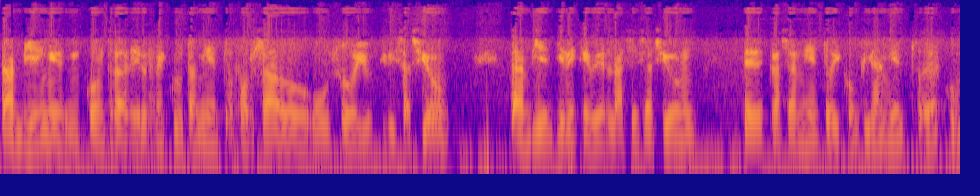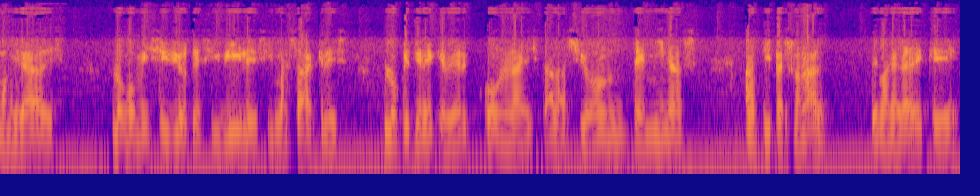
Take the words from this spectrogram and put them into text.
también en contra del reclutamiento forzado, uso y utilización. También tiene que ver la cesación de desplazamiento y confinamiento de las comunidades, los homicidios de civiles y masacres, lo que tiene que ver con la instalación de minas antipersonal. De manera de que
